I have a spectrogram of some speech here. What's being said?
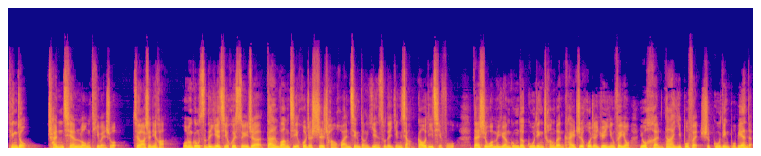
听众陈乾隆提问说：“崔老师你好，我们公司的业绩会随着淡旺季或者市场环境等因素的影响高低起伏，但是我们员工的固定成本开支或者运营费用有很大一部分是固定不变的。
